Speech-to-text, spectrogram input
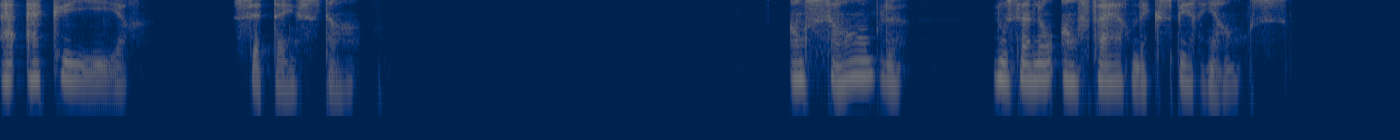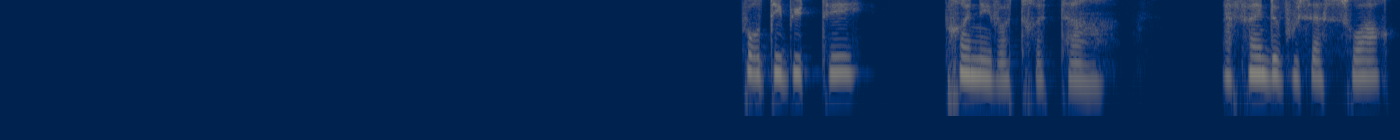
à accueillir cet instant. Ensemble, nous allons en faire l'expérience. Pour débuter, prenez votre temps afin de vous asseoir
